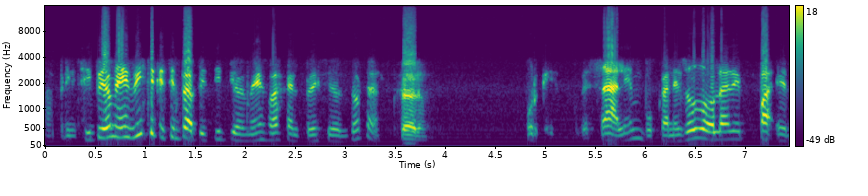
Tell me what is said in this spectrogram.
A principio de mes, ¿viste que siempre a principio de mes baja el precio del dólar? Claro. ¿Por qué? Porque salen, buscan esos dólares, eh,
